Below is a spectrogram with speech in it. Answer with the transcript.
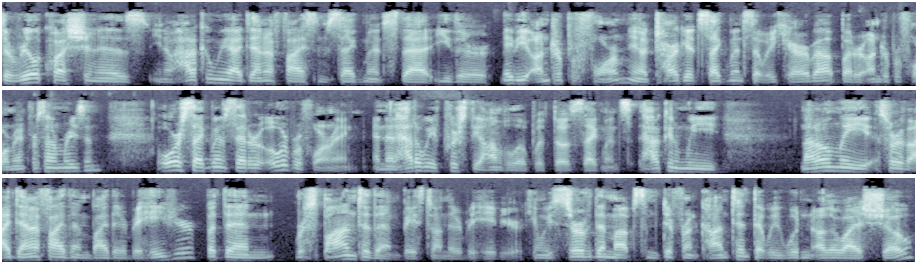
the real question is, you know, how can we identify some segments that either maybe underperform, you know, target segments that we care about but are underperforming for some reason, or segments that are overperforming? And then how do we push the envelope with those segments? How can we not only sort of identify them by their behavior, but then respond to them based on their behavior? Can we serve them up some different content that we wouldn't otherwise show?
